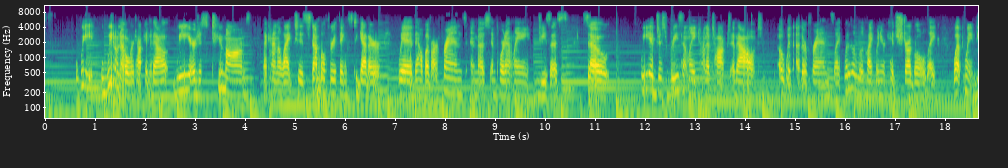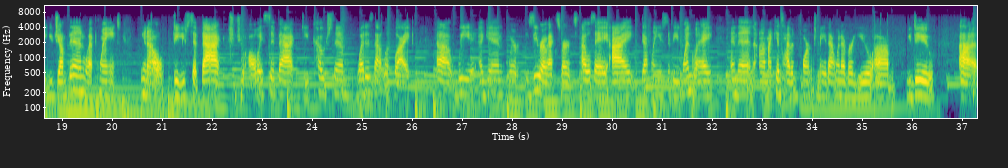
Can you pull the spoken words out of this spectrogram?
we we don't know what we're talking about. We are just two moms that kind of like to stumble through things together with the help of our friends and most importantly, Jesus. So we have just recently kind of talked about uh, with other friends, like what does it look like when your kids struggle? Like what point do you jump in? What point, you know, do you sit back? Should you always sit back? Do you coach them? What does that look like? Uh, we again we're zero experts. I will say i definitely used to be one way and then uh, my kids have informed me that whenever you um, you do uh,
